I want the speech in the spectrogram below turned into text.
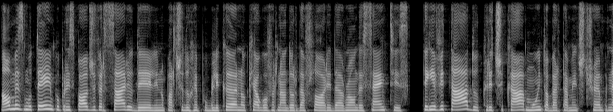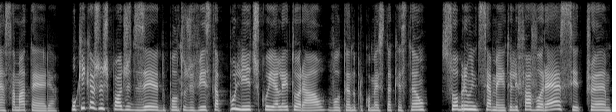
Ao mesmo tempo, o principal adversário dele no Partido Republicano, que é o governador da Flórida, Ron DeSantis, tem evitado criticar muito abertamente Trump nessa matéria. O que, que a gente pode dizer do ponto de vista político e eleitoral, voltando para o começo da questão, sobre o indiciamento? Ele favorece Trump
